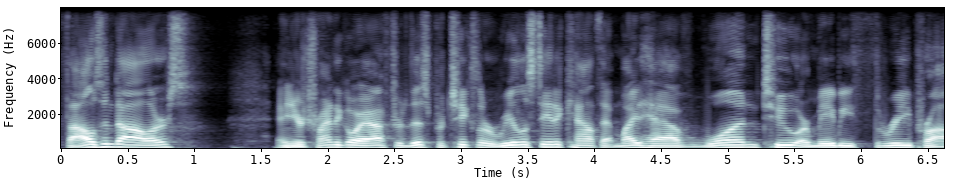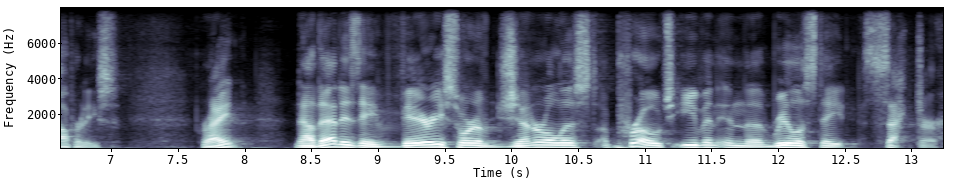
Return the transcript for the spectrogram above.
Thousand dollars and you're trying to go after this particular real estate account that might have one, two, or maybe three properties, right? Now, that is a very sort of generalist approach, even in the real estate sector.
